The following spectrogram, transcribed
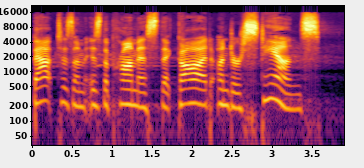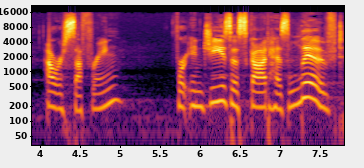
Baptism is the promise that God understands our suffering, for in Jesus, God has lived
